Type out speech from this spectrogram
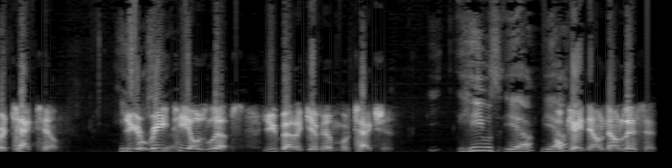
protect him. He's you can read to. T.O.'s lips. You better give him protection. He was, yeah, yeah. Okay, now now listen.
